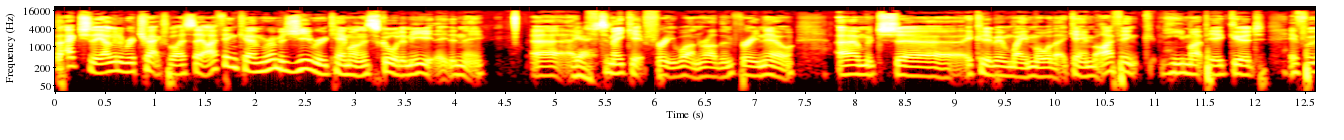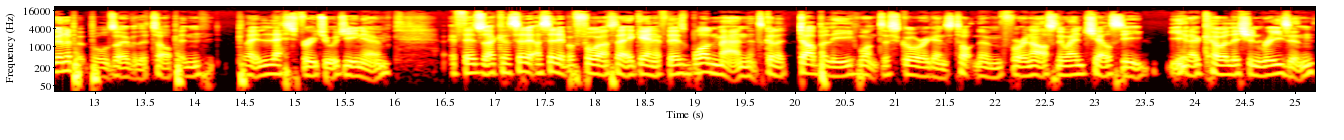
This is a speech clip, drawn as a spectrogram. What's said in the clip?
But actually, I'm going to retract what I say. I think um, remember Giroud came on and scored immediately, didn't he? Uh, Yes. To make it three one rather than three 0 um, which uh, it could have been way more that game. But I think he might be a good if we're going to put balls over the top and play less through Jorginho. If there's like I said it, I said it before. I'll say it again. If there's one man that's going to doubly want to score against Tottenham for an Arsenal and Chelsea, you know, coalition reason,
